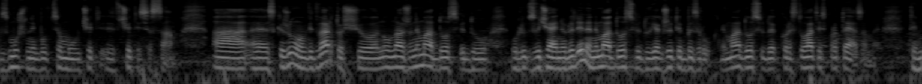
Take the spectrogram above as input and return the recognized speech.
змушений був цьому вчити, вчитися сам. А е, скажу вам відверто, що ну, у нас же нема досвіду у звичайної людини, нема досвіду, як жити без рук, нема досвіду, як користуватись протезами. Тим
